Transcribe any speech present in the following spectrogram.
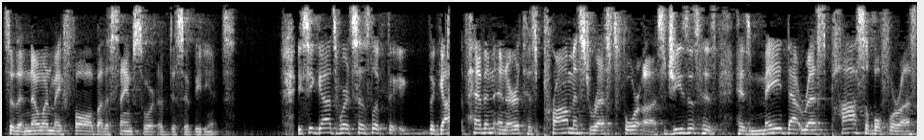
so that no one may fall by the same sort of disobedience. You see, God's word says, look, the, the, God of heaven and earth has promised rest for us. Jesus has, has made that rest possible for us.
